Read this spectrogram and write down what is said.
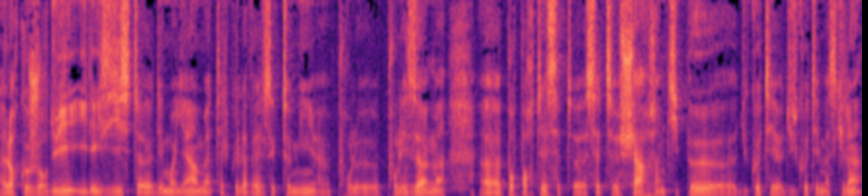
alors qu'aujourd'hui il existe euh, des moyens bah, tels que la vasectomie pour le pour les hommes pour porter cette cette charge un petit peu du côté du côté masculin.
